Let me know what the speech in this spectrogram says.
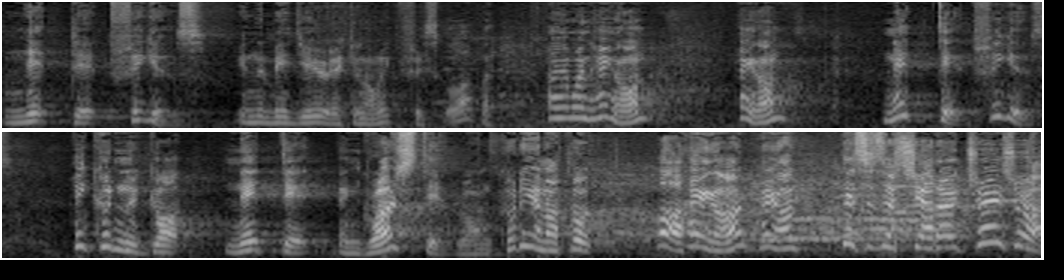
net debt figures in the mid-year economic fiscal update. I went, hang on, hang on, net debt figures. He couldn't have got net debt and gross debt wrong, could he? And I thought, oh, hang on, hang on, this is a shadow treasurer.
